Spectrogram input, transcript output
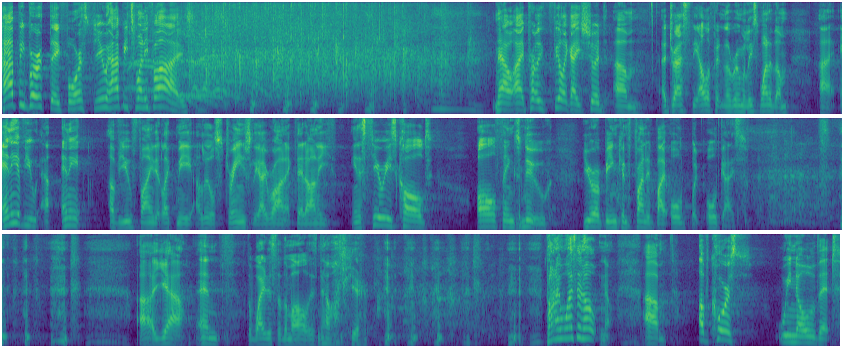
Happy birthday, Forest View. Happy 25. now, I probably feel like I should um, address the elephant in the room, at least one of them. Uh, any of you, uh, any of you find it like me a little strangely ironic that on a, in a series called All Things New, you are being confronted by old, old guys. uh, yeah, and the whitest of them all is now up here. but I wasn't, oh, no. Um, of course, we know that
